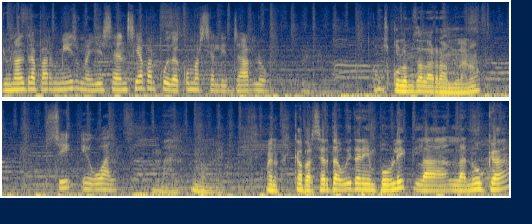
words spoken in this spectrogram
i un altre permís, una llicència per poder comercialitzar-lo. Com els coloms de la Rambla, no? Sí, igual. Val, molt bé. Bueno, que per cert avui tenim públic, la, la Nuca,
